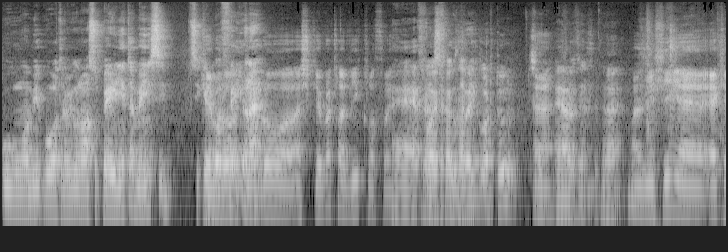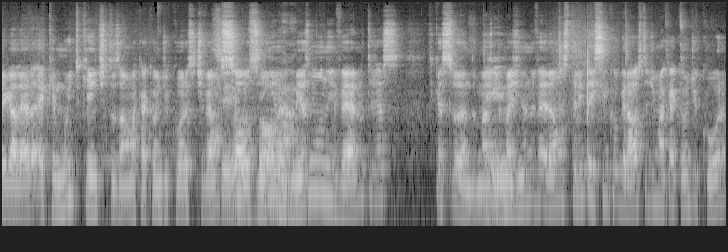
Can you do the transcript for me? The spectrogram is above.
o, um amigo, outro amigo nosso, o Perini, também se, se quebrou, feio, né? quebrou, Acho que quebrou a clavícula, foi. É, Foi, essa foi a curva clavícula. O Arthur? É. É, é. Mas enfim, é, é que a galera. É que é muito quente tu usar um macacão de couro. Se tiver um Sim, no solzinho, sol, né? mesmo no inverno, tu já fica suando. Mas Sim. imagina no verão, uns 35 graus, tu de macacão de couro.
